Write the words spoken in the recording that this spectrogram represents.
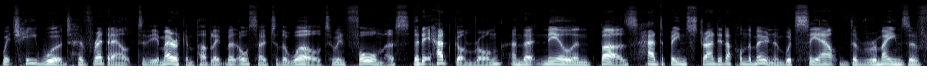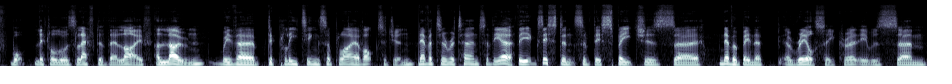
which he would have read out to the american public but also to the world to inform us that it had gone wrong and that neil and buzz had been stranded up on the moon and would see out the remains of what little was left of their life alone with a depleting supply of oxygen never to return to the earth. The existence of this speech has uh, never been a, a real secret. It was, um,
